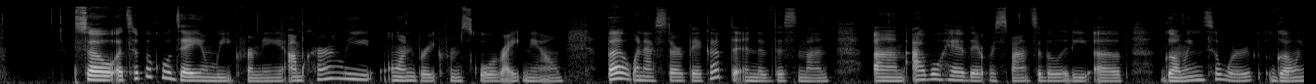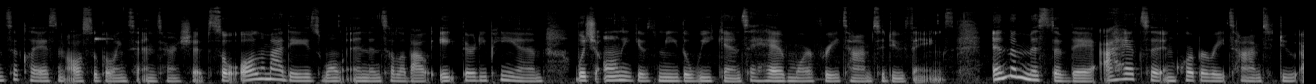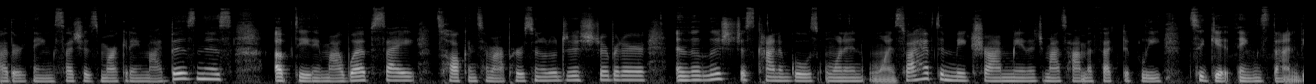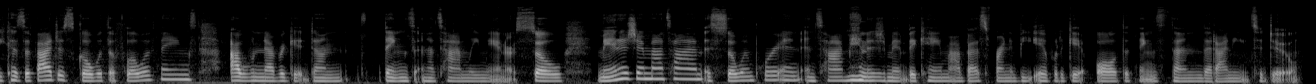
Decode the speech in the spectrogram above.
So, a typical day and week for me, I'm currently on break from school right now, but when I start back up the end of this month, um, I will have that responsibility of going to work, going to class, and also going to internships. So all of my days won't end until about 8:30 p.m., which only gives me the weekend to have more free time to do things. In the midst of that, I have to incorporate time to do other things such as marketing my business, updating my website, talking to my personal distributor, and the list just kind of goes on and on. So I have to make sure I manage my time effectively to get things done. Because if I just go with the flow of things, I will never get done things in a timely manner. So, managing my time is so important, and time management became my best friend to be able to get all the things done that I need to do.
